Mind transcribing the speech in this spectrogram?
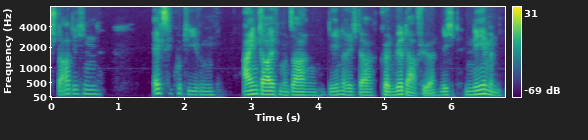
staatlichen Exekutiven eingreifen und sagen, den Richter können wir dafür nicht nehmen,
